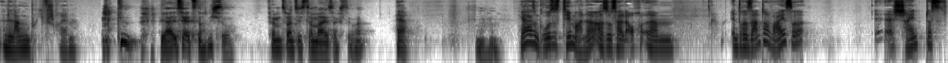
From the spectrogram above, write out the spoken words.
einen langen Brief schreiben. ja, ist ja jetzt noch nicht so. 25. Mai, sagst du, wa? Ja. Mhm. Ja, ist ein großes Thema, ne? Also ist halt auch, ähm, interessanterweise erscheint das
